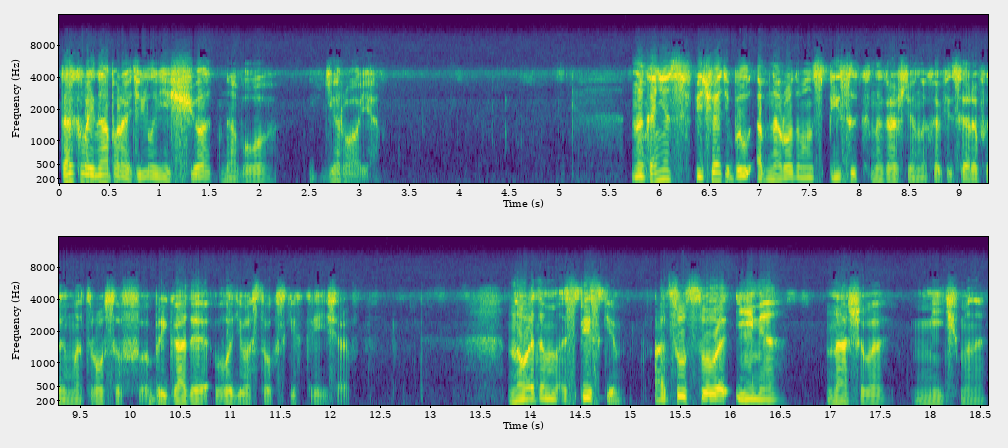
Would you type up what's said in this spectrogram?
Так война породила еще одного героя. Наконец, в печати был обнародован список награжденных офицеров и матросов бригады Владивостокских крейсеров. Но в этом списке отсутствовало имя нашего мичмана.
